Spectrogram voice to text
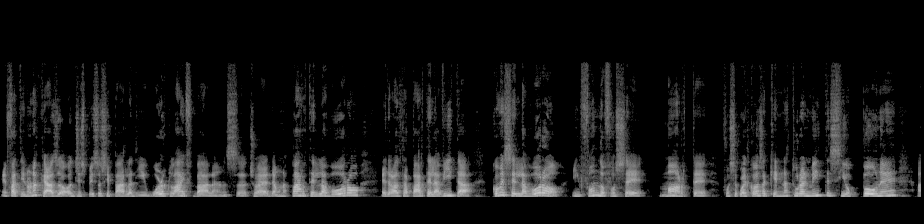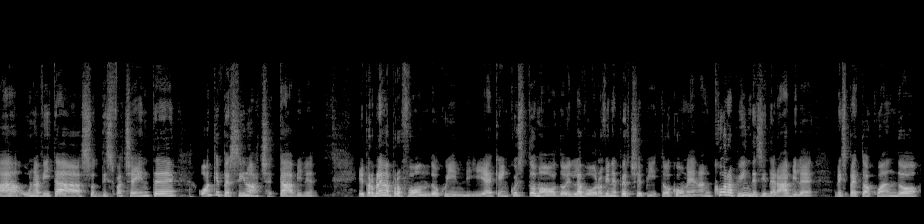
Infatti, non a caso oggi spesso si parla di work-life balance, cioè da una parte il lavoro e dall'altra parte la vita, come se il lavoro in fondo fosse morte, fosse qualcosa che naturalmente si oppone a una vita soddisfacente o anche persino accettabile. Il problema profondo, quindi, è che in questo modo il lavoro viene percepito come ancora più indesiderabile rispetto a quando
